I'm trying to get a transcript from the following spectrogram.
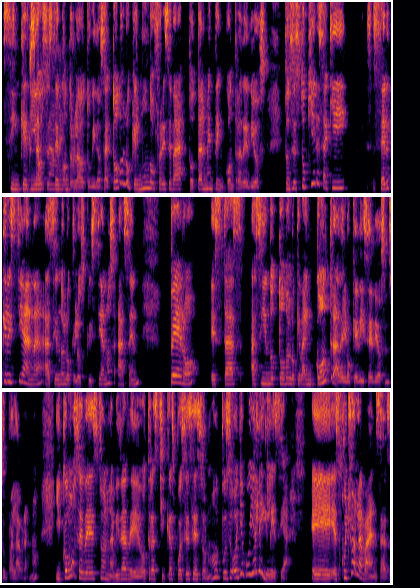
sin que Dios esté controlado tu vida. O sea, todo lo que el mundo ofrece va totalmente en contra de Dios. Entonces, tú quieres aquí ser cristiana haciendo lo que los cristianos hacen, pero estás haciendo todo lo que va en contra de lo que dice Dios en su palabra, ¿no? ¿Y cómo se ve esto en la vida de otras chicas? Pues es eso, ¿no? Pues oye, voy a la iglesia, eh, escucho alabanzas,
